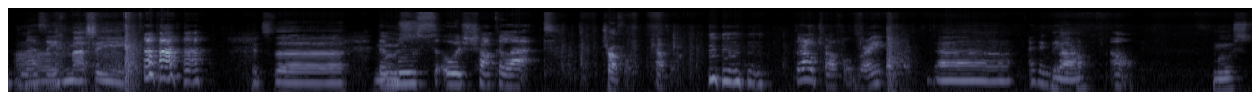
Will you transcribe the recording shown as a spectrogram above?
It's Uh, messy. messy. the It's the, mousse au chocolat. truffle. Truffle. They're all truffles, right? Uh, I think they no. are. Oh, Mousse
